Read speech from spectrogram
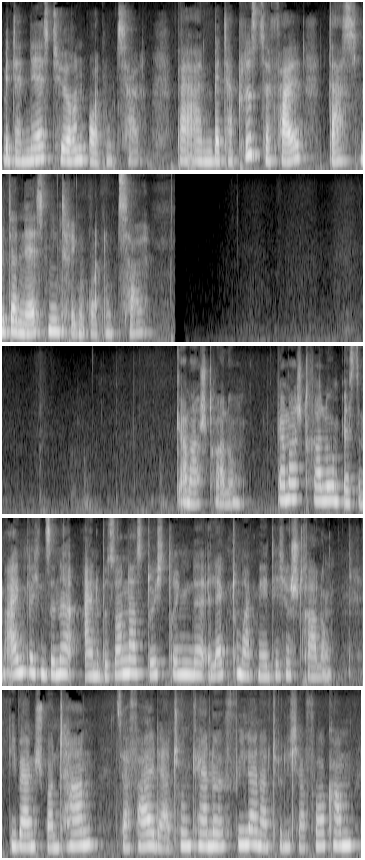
mit der nächsthöheren Ordnungszahl, bei einem Beta-Zerfall das mit der nächstniedrigen Ordnungszahl. Gammastrahlung. Gammastrahlung ist im eigentlichen Sinne eine besonders durchdringende elektromagnetische Strahlung, die beim spontanen Zerfall der Atomkerne vieler natürlicher Vorkommen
